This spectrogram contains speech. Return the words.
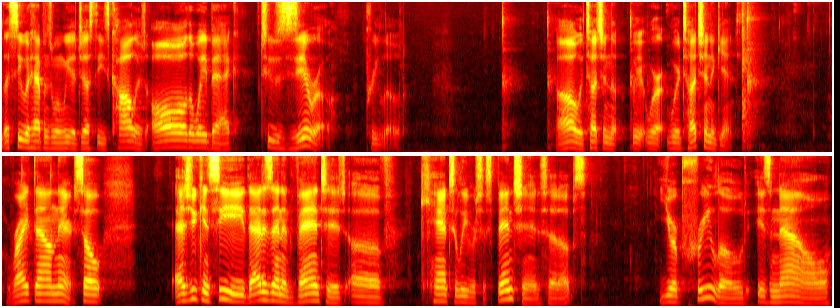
Let's see what happens when we adjust these collars all the way back to zero preload. Oh, we're touching the we're we're touching again. Right down there. So as you can see, that is an advantage of cantilever suspension setups your preload is now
